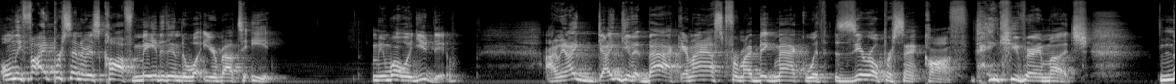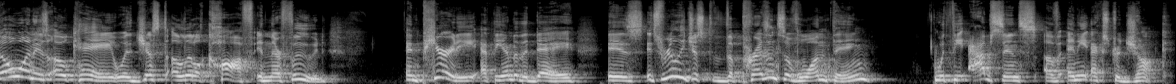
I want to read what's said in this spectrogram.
Only 5% of his cough made it into what you're about to eat. I mean, what would you do? I mean, I, I give it back and I ask for my Big Mac with 0% cough. Thank you very much. No one is okay with just a little cough in their food. And purity at the end of the day is it's really just the presence of one thing with the absence of any extra junk.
